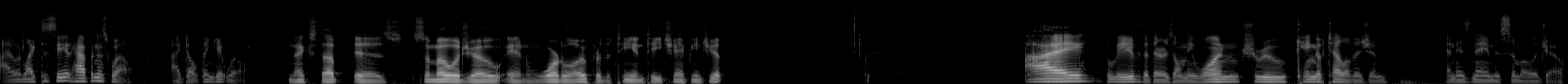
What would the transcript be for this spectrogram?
I would like to see it happen as well. I don't think it will. Next up is Samoa Joe and Wardlow for the TNT Championship. I believe that there is only one true king of television, and his name is Samoa Joe.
